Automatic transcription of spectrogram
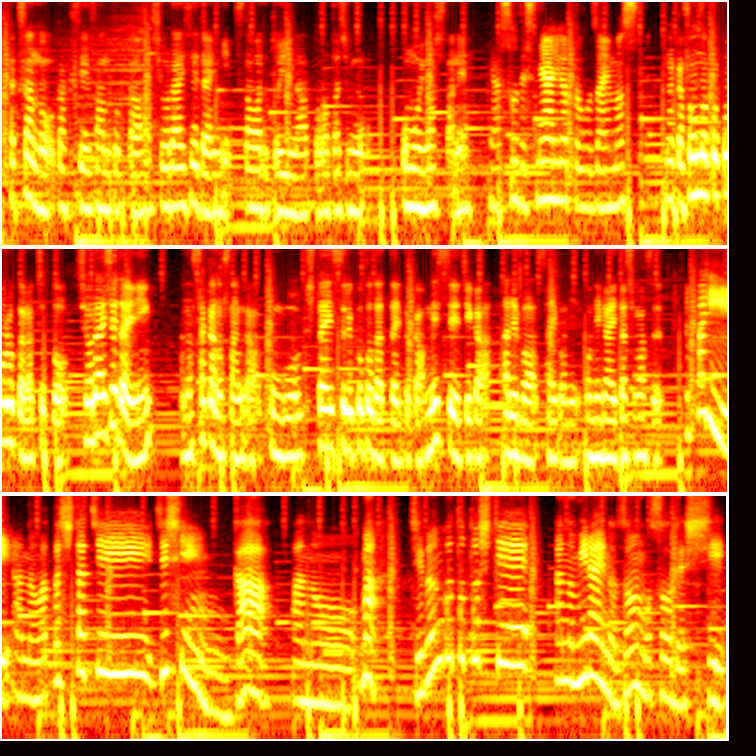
たくさんの学生さんとか将来世代に伝わるといいなと私も思いましたね。いやそうですねありがとうございます。なんかそんなところからちょっと将来世代にあの坂野さんが今後期待することだったりとかメッセージがあれば最後にお願いいたします。やっぱりあの私たち自身があのまあ、自分事としてあの未来のゾーンもそうですし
